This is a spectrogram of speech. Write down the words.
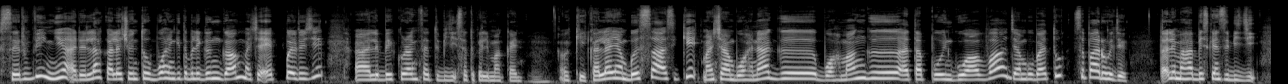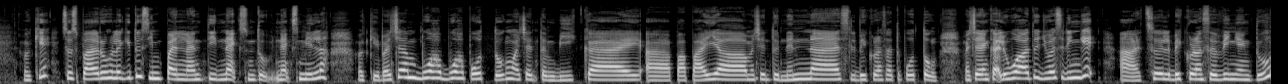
Servingnya adalah kalau contoh buah yang kita boleh genggam macam apple tu je, uh, lebih kurang satu biji satu kali makan. Hmm. Okey, kalau yang besar sikit macam buah naga, buah mangga ataupun guava, jambu batu, separuh je. Tak boleh menghabiskan sebiji. Okey, so separuh lagi tu simpan nanti next untuk next meal lah. Okey, macam buah-buah potong macam tembikai, uh, papaya, macam tu nenas, lebih kurang satu potong. Macam yang kat luar tu jual seringgit. Ah, uh, so lebih kurang serving yang tu.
